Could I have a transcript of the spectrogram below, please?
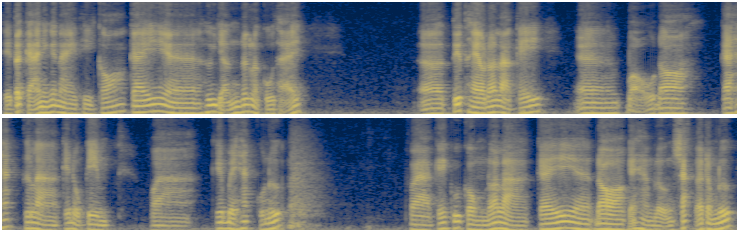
thì tất cả những cái này thì có cái à, hướng dẫn rất là cụ thể. À, tiếp theo đó là cái à, bộ đo KH tức là cái độ kiềm và cái pH của nước. Và cái cuối cùng đó là cái à, đo cái hàm lượng sắt ở trong nước.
